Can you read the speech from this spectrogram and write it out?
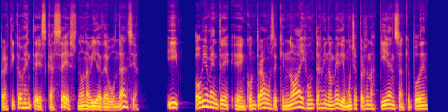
prácticamente escasez, no una vida de abundancia. Y obviamente eh, encontramos de que no hay un término medio. Muchas personas piensan que pueden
